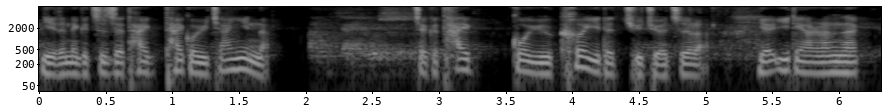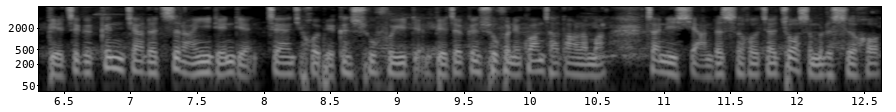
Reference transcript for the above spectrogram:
你的那个知觉太太过于僵硬了，这个太 过于刻意的去觉知了，也一定要让它比这个更加的自然一点点，这样就会比更舒服一点。比这更舒服，你观察到了吗？在你想的时候，在做什么的时候，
